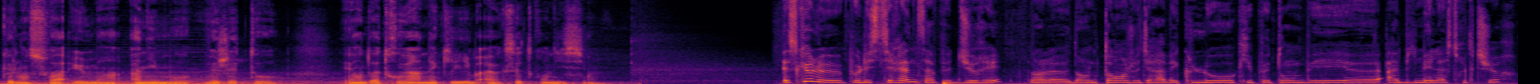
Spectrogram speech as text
que l'on soit humain, animaux, végétaux, et on doit trouver un équilibre avec cette condition. Est-ce que le polystyrène, ça peut durer dans le, dans le temps, je veux dire avec l'eau qui peut tomber, euh, abîmer la structure?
